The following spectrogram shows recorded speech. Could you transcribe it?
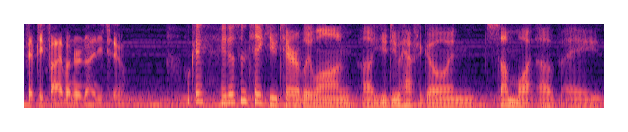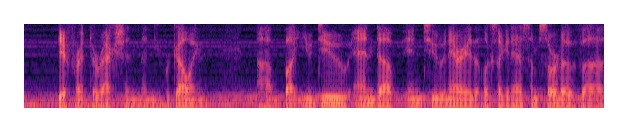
55 under 92. Okay, it doesn't take you terribly long. Uh, you do have to go in somewhat of a different direction than you were going, uh, but you do end up into an area that looks like it has some sort of uh,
